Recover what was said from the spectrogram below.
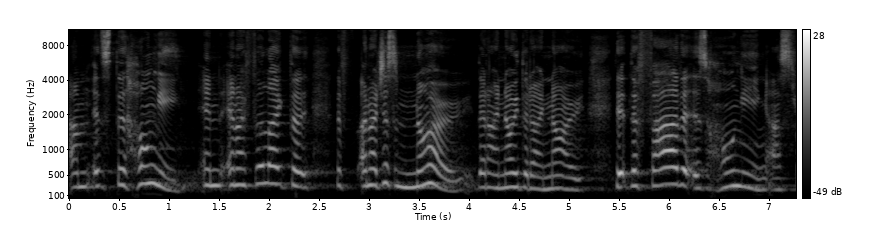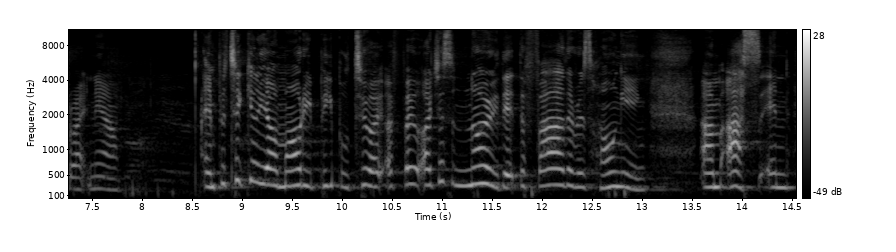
Um, it's the hongi. And, and I feel like the, the, and I just know that I know that I know that the Father is hongiing us right now. And particularly our Maori people too. I, I feel, I just know that the Father is hongiing um, us. And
